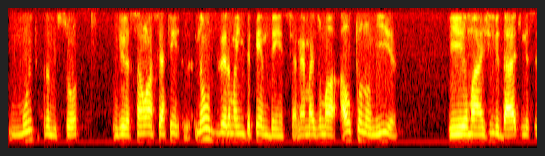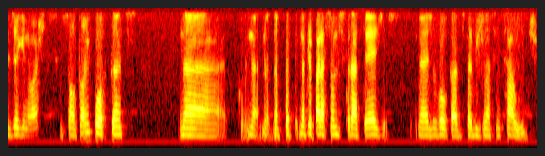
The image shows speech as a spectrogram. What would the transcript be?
muito promissor em direção a certa, não dizer uma independência, né, mas uma autonomia e uma agilidade nesses diagnósticos que são tão importantes na, na, na, na preparação de estratégias né, voltadas para a vigilância em saúde.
